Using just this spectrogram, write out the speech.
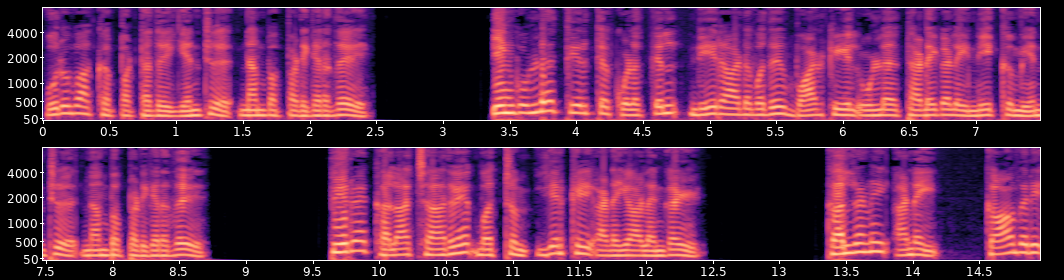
உருவாக்கப்பட்டது என்று நம்பப்படுகிறது. இங்குள்ள தீர்த்த குளத்தில் நீராடுவது வாழ்க்கையில் உள்ள தடைகளை நீக்கும் என்று நம்பப்படுகிறது. பிற கலாச்சார மற்றும் இயற்கை அடையாளங்கள். கல்லணை அணை காவிரி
